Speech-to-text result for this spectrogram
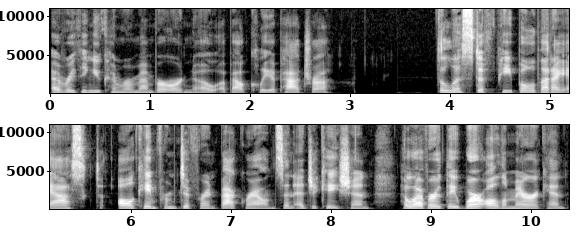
everything you can remember or know about Cleopatra. The list of people that I asked all came from different backgrounds and education. However, they were all American,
